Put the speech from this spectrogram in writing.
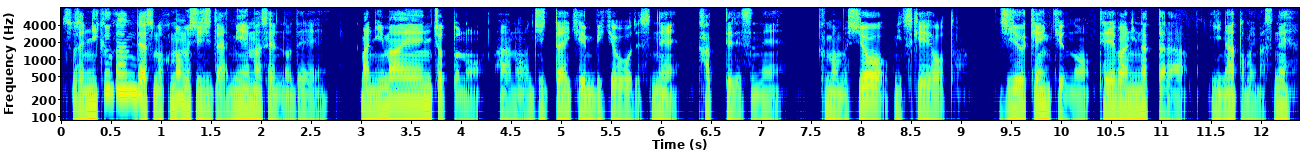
そうですね。肉眼ではそのクマムシ自体見えませんので、まあ、2万円ちょっとのあの実体顕微鏡をですね買ってですねクマムシを見つけようと自由研究の定番になったらいいなと思いますね。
